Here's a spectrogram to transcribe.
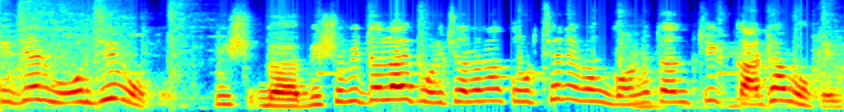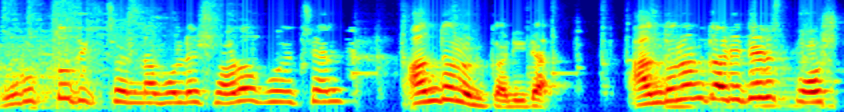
নিজের মর্জি মতো বিশ্ববিদ্যালয় পরিচালনা করছেন এবং গণতান্ত্রিক কাঠামোকে গুরুত্ব দিচ্ছেন না বলে সরব হয়েছেন আন্দোলনকারীরা। আন্দোলনকারীদের স্পষ্ট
